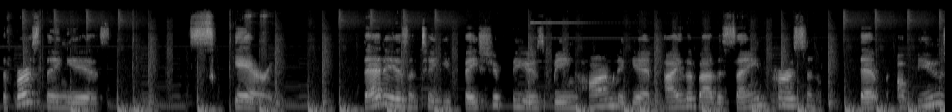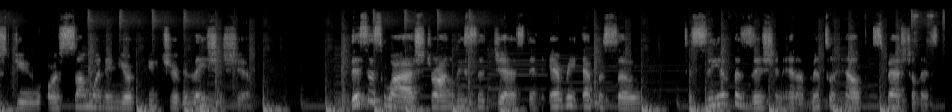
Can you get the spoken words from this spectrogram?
The first thing is scary. That is until you face your fears being harmed again, either by the same person that abused you or someone in your future relationship. This is why I strongly suggest in every episode to see a physician and a mental health specialist.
